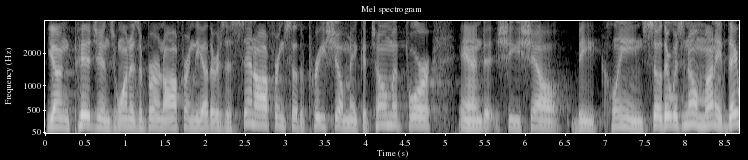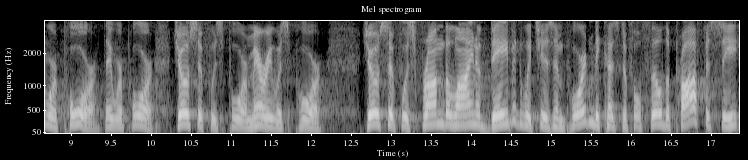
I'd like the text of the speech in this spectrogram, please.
young pigeons. One is a burnt offering, the other is a sin offering. So the priest shall make atonement for and she shall be clean. So there was no money. They were poor. They were poor. Joseph was poor. Mary was poor. Joseph was from the line of David, which is important because to fulfill the prophecy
